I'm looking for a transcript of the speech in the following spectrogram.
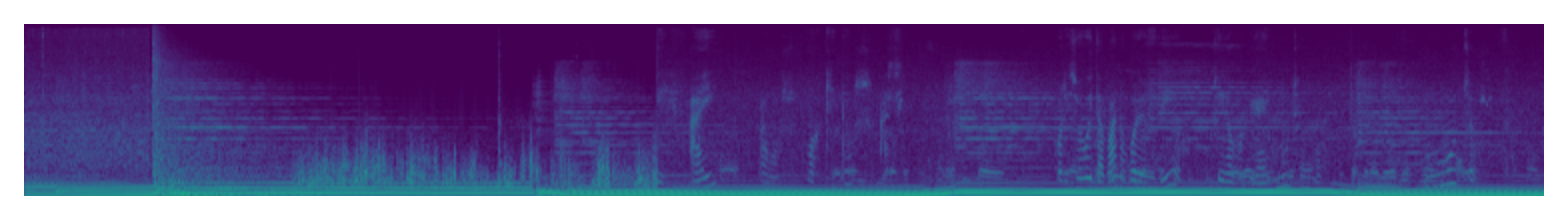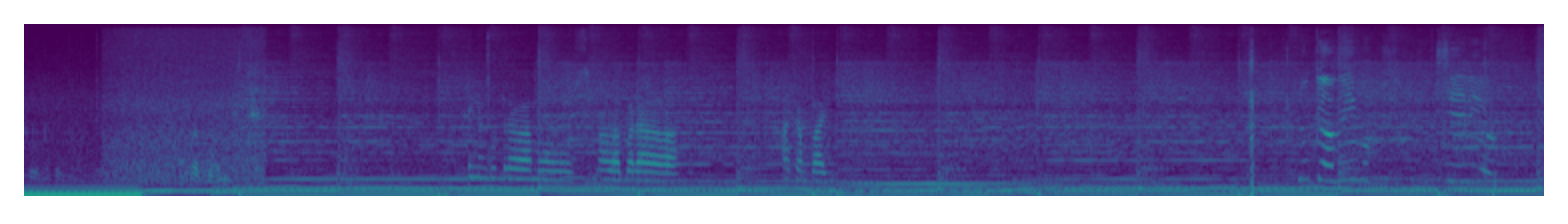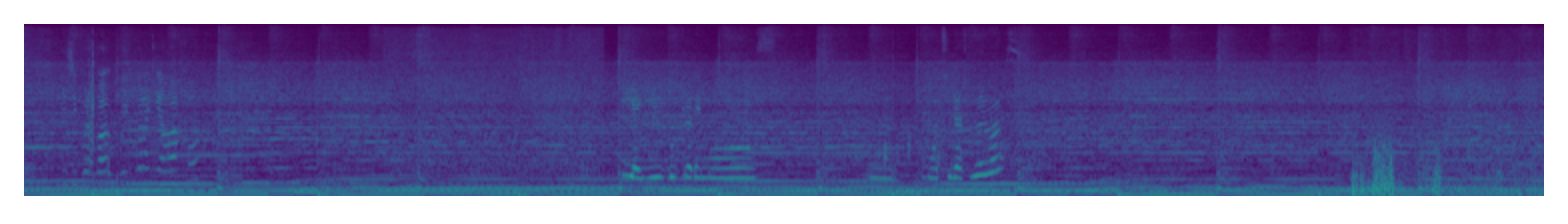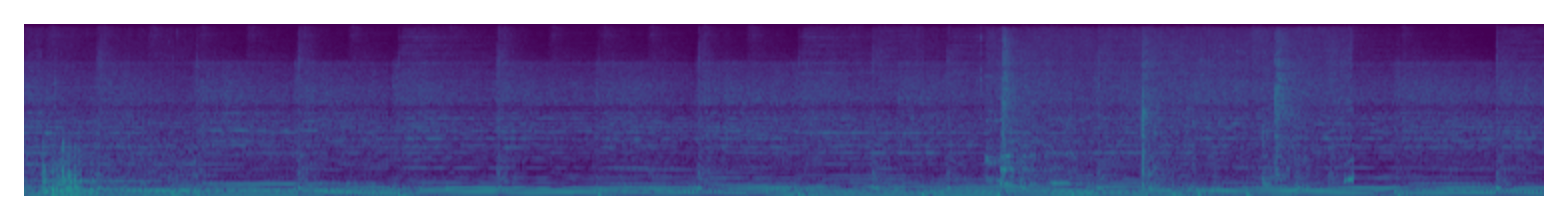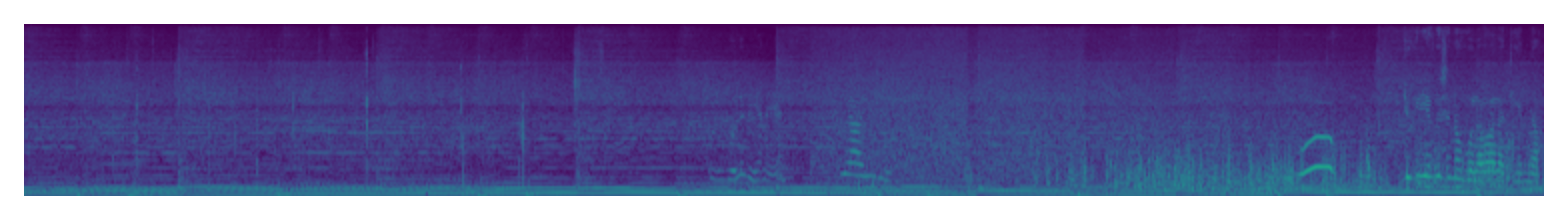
Ahí, vamos, mosquitos así. Por eso voy tapando, por el frío, sino porque hay muchos mosquitos. Muchos. Y no encontrábamos nada para acampar. Cabemos, en serio. Y si por abajo, voy por aquí abajo. Y allí compraremos mm, mochilas nuevas. Huele bien, ¿eh? Ya. Uh, yo quería que se nos volaba la tienda.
